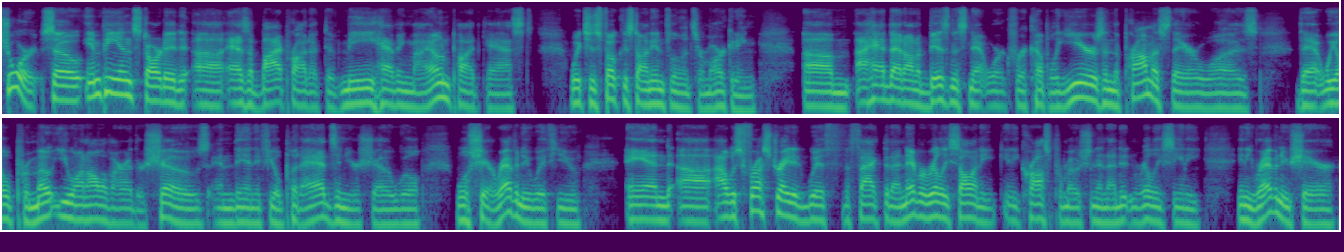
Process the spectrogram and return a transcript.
Sure. So MPN started uh, as a byproduct of me having my own podcast, which is focused on influencer marketing. Um, I had that on a business network for a couple of years, and the promise there was that we'll promote you on all of our other shows, and then if you'll put ads in your show, we'll we'll share revenue with you. And uh, I was frustrated with the fact that I never really saw any any cross promotion, and I didn't really see any any revenue share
